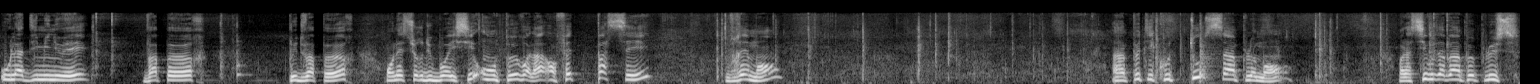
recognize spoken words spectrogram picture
ou la diminuer. Vapeur, plus de vapeur. On est sur du bois ici. On peut, voilà, en fait, passer vraiment un petit coup tout simplement. Voilà, si vous avez un peu plus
